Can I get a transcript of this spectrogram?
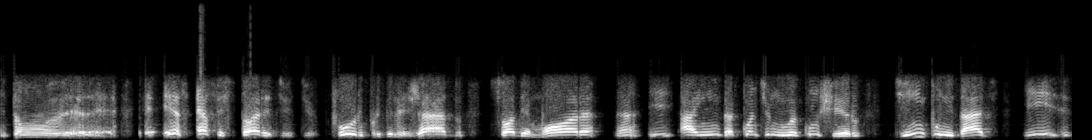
Então, é, é, é, essa história de, de, foro privilegiado só demora né? e ainda continua com cheiro de impunidade e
